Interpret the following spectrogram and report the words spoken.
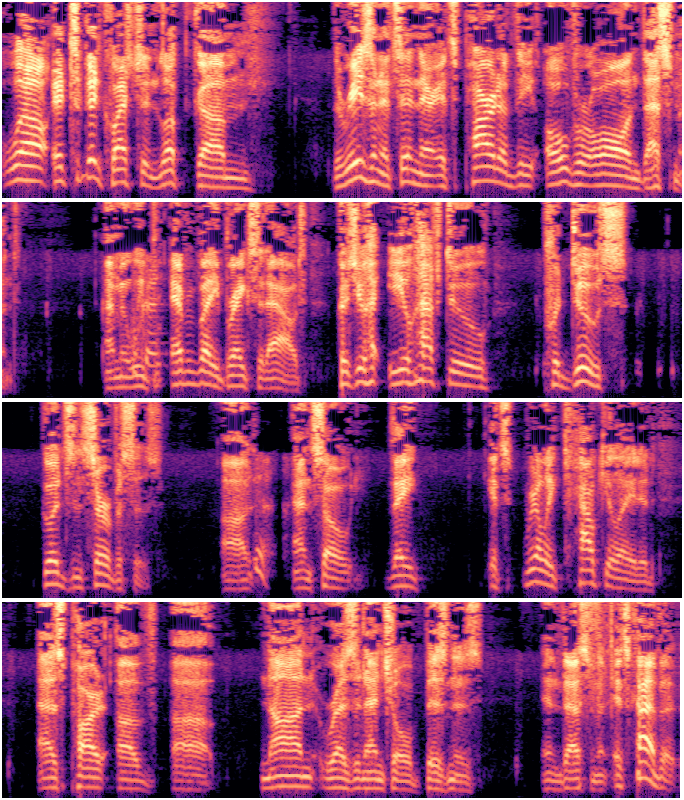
Well, it's a good question. Look, um, the reason it's in there, it's part of the overall investment. I mean, we okay. everybody breaks it out because you ha- you have to produce goods and services, uh, yeah. and so they it's really calculated as part of uh, non-residential business investment. It's kind of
